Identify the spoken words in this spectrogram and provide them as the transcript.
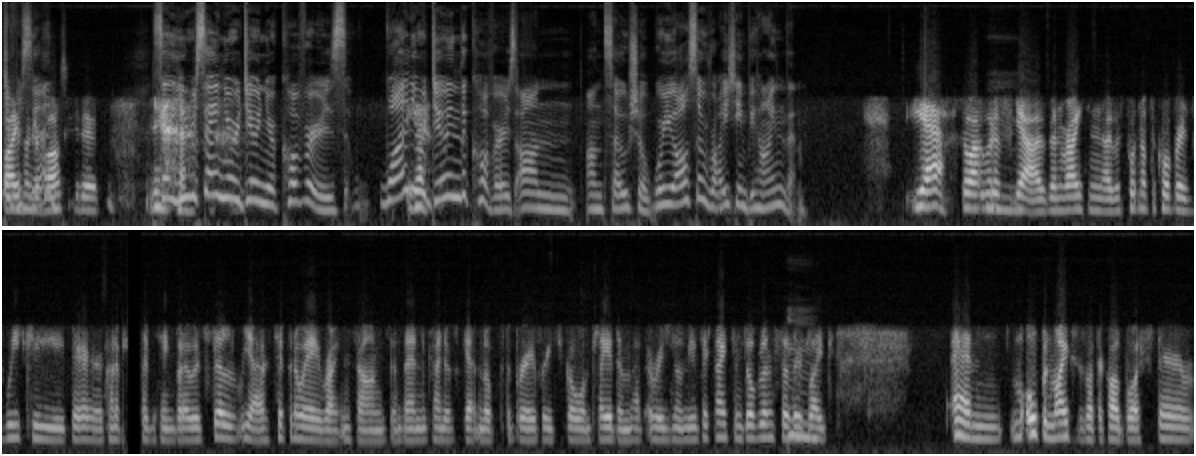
500 100% walks you do. So you were saying you were doing your covers. While you Yeah. were doing the covers on on social, were you also writing behind them? Yeah, so I would have, Mm. yeah, I've been writing, I was putting up the covers weekly there, kind of type of thing, but I was still, yeah, tipping away writing songs and then kind of getting up the bravery to go and play them at original music nights in Dublin. So Mm. there's like, um, open mics is what they're called, but they're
